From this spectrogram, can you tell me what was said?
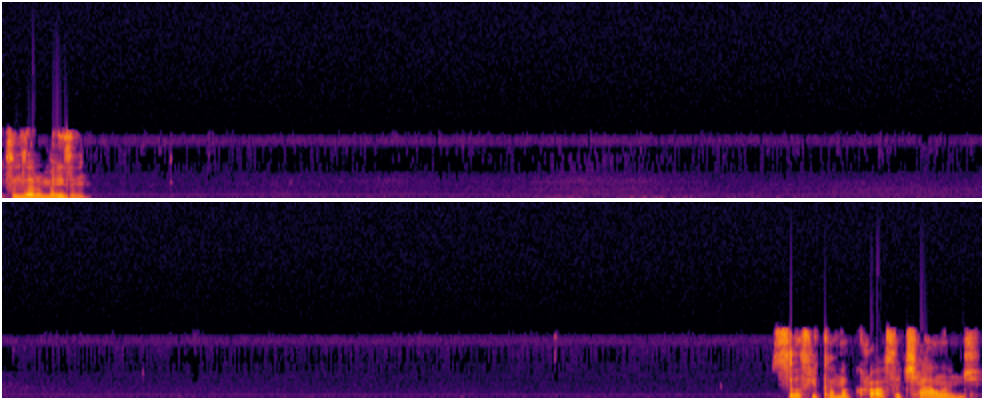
Isn't that amazing? So if you come across a challenge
